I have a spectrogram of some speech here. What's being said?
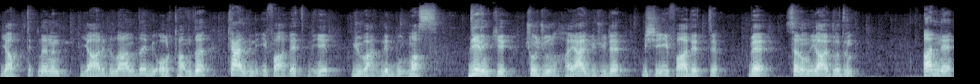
yaptıklarının yargılandığı bir ortamda kendini ifade etmeyi güvenli bulmaz. Diyelim ki çocuğun hayal gücüyle bir şeyi ifade etti ve sen onu yargıladın. Anne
